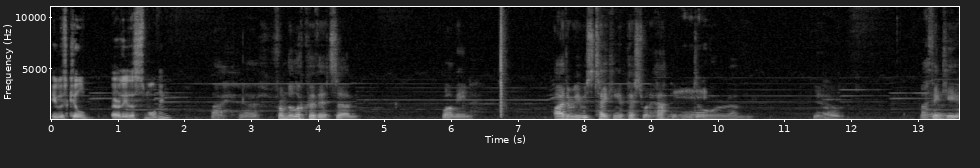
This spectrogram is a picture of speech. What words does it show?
he was killed early this morning. Aye, uh, from the look of it, um, well, I mean, either he was taking a piss when it happened, or um, you know, Oh. I think he,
